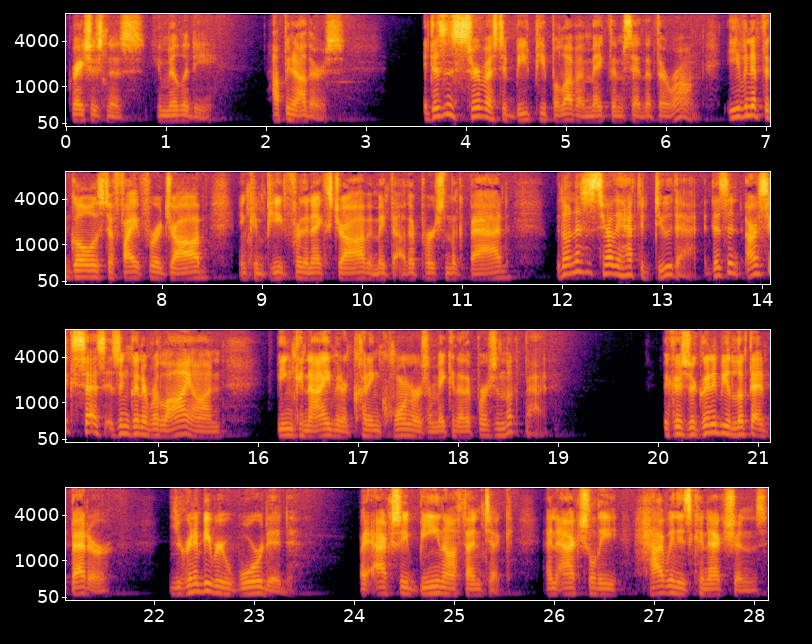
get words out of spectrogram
graciousness, humility, helping others. It doesn't serve us to beat people up and make them say that they're wrong. Even if the goal is to fight for a job and compete for the next job and make the other person look bad, we don't necessarily have to do that. It doesn't our success isn't going to rely on being conniving or cutting corners or making the other person look bad. Because you're going to be looked at better. You're going to be rewarded by actually being authentic and actually having these connections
